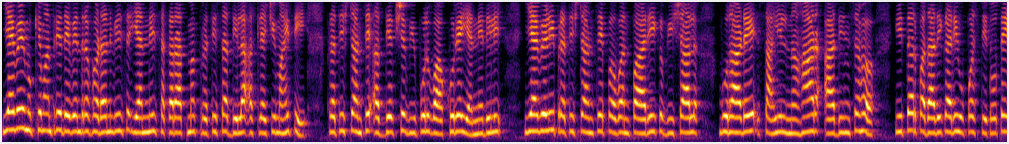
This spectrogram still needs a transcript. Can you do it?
यावेळी मुख्यमंत्री देवेंद्र फडणवीस यांनी सकारात्मक प्रतिसाद दिला असल्याची माहिती प्रतिष्ठानचे अध्यक्ष विपुल वाखुरे यांनी दिली. यावेळी प्रतिष्ठानचे पवन पारिक विशाल बुराडे साहिल नहार आदींसह इतर पदाधिकारी उपस्थित होते.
